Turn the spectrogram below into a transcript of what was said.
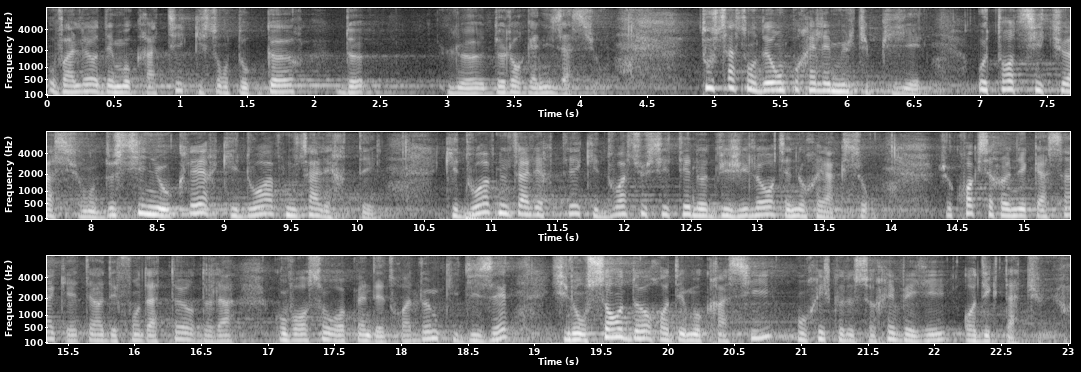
aux valeurs démocratiques qui sont au cœur de l'organisation. Tout ça, sont des, on pourrait les multiplier. Autant de situations, de signaux clairs qui doivent nous alerter, qui doivent nous alerter, qui doivent susciter notre vigilance et nos réactions. Je crois que c'est René Cassin qui était un des fondateurs de la Convention européenne des droits de l'homme qui disait si l'on s'endort en démocratie, on risque de se réveiller en dictature.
